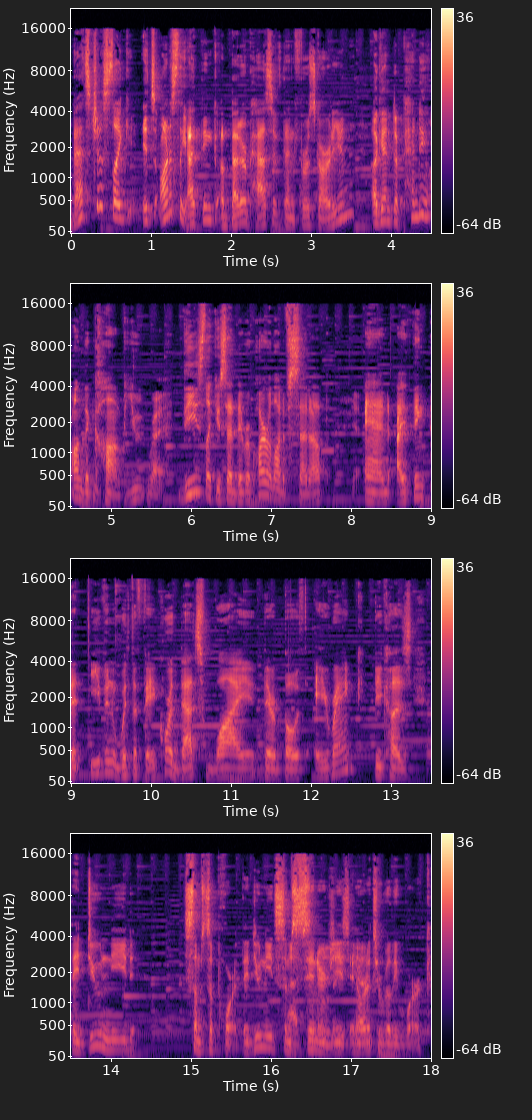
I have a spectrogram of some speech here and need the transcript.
that's just like it's honestly I think a better passive than First Guardian. Again, depending on the comp, you right these like you said they require a lot of setup. Yeah. And I think that even with the Fate Core, that's why they're both A rank because they do need some support. They do need some Absolutely, synergies in yeah. order to really work.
